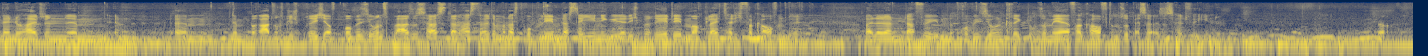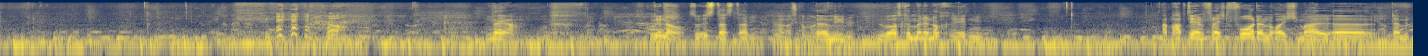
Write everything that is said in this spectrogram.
Wenn du halt in, in, in ähm, einem Beratungsgespräch auf Provisionsbasis hast, dann hast du halt immer das Problem, dass derjenige, der dich berät, eben auch gleichzeitig verkaufen will. Weil er dann dafür eben eine Provision kriegt. Umso mehr er verkauft, umso besser ist es halt für ihn. Ja. naja. Gut. Genau, so ist das dann. Über was kann man ähm, noch reden? Über was könnte man denn noch reden? Aber habt ihr denn vielleicht vor, dann euch mal äh, damit.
